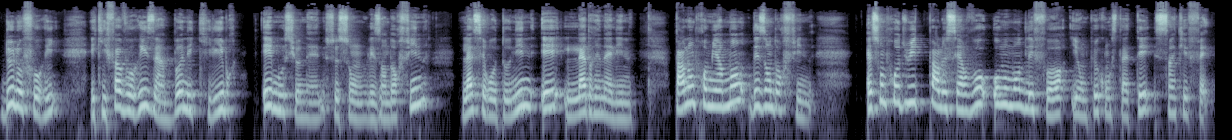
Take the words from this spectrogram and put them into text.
de l'euphorie, et qui favorisent un bon équilibre émotionnel. Ce sont les endorphines, la sérotonine et l'adrénaline. Parlons premièrement des endorphines. Elles sont produites par le cerveau au moment de l'effort et on peut constater cinq effets.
